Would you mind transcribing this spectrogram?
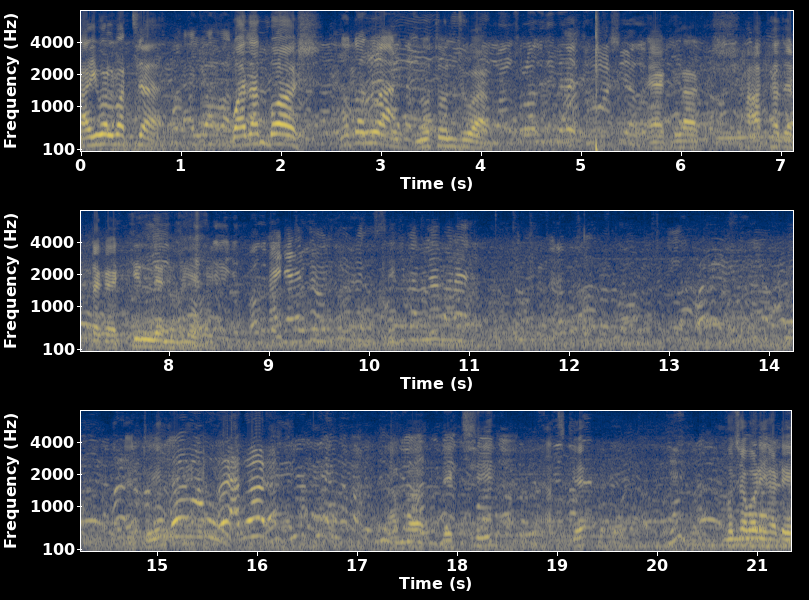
শাহিওয়াল বাচ্চা। কয়দাত বয়স? নতুন জোয়ান। নতুন জুয়া এক লাখ সাত হাজার টাকায় কিনলেন উনি আমরা দেখছি আজকে কোচাবাড়ি হাটে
